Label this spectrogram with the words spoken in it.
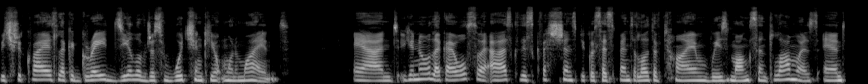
which requires like a great deal of just watching your own mind and, you know, like I also ask these questions because I spent a lot of time with monks and lamas. And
